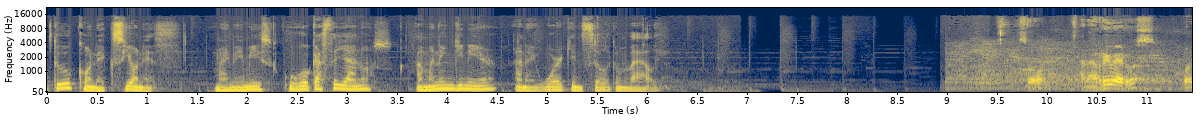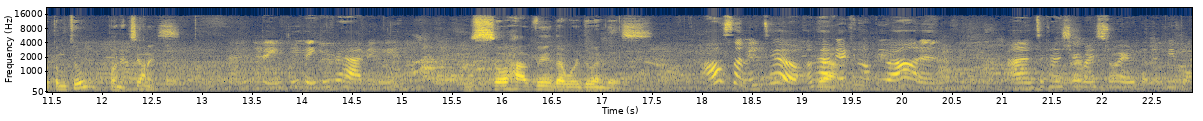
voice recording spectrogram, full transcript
to Conexiones. My name is Hugo Castellanos. I'm an engineer and I work in Silicon Valley. So, Ana Riveros, welcome to Conexiones. Thank you. Thank you for having me. I'm so happy that we're doing this. Awesome. Me too. I'm happy Yeah. I can help you out and um, to kind of share my story with other people.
